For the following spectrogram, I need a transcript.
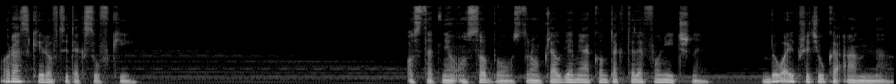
oraz kierowcy taksówki. Ostatnią osobą, z którą Klaudia miała kontakt telefoniczny, była jej przyjaciółka Anna.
